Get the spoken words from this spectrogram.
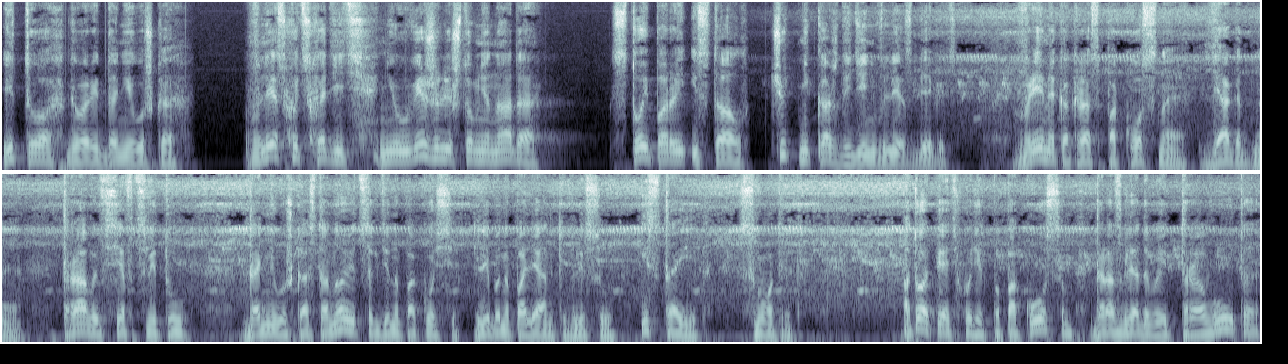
«И то, — говорит Данилушка, — в лес хоть сходить, не увижу ли, что мне надо?» С той поры и стал чуть не каждый день в лес бегать. Время как раз покосное, ягодное, травы все в цвету, Данилушка остановится где на покосе, либо на полянке в лесу, и стоит, смотрит. А то опять ходит по покосам, да разглядывает траву-то,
